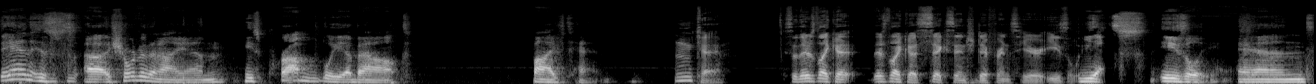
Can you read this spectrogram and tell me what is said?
Dan is uh, shorter than I am. He's probably about five ten. Okay. So there's like a there's like a six inch difference here easily. Yes, easily. And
